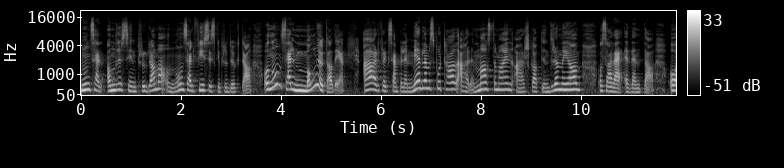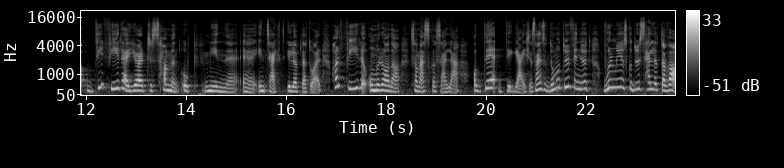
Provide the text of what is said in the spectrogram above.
Noen selger andre sine programmer, og noen selger fysiske produkter. Og noen selger mange av de. Jeg har f.eks. en medlemsportal, jeg har en mastermind, jeg har skapt en drømmejobb, og så har jeg eventer. Og de fire gjør til sammen opp min eh, inntekt i løpet av et år. Har fire fire områder som jeg skal selge. Og det digger jeg ikke. Så da må du finne ut hvor mye skal du selge ut av hva.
